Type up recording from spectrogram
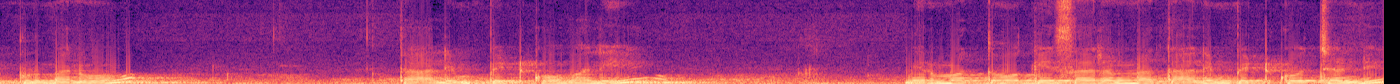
ఇప్పుడు మనము తాలింపు పెట్టుకోవాలి. మీరు మొత్తం ఒకేసారన్నా తాలింపు పెట్టుకోవచ్చండి.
